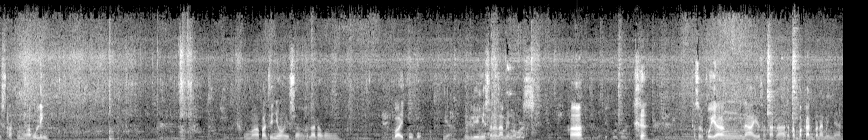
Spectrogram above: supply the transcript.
stock ng mga uling. Kung mapapansin nyo, isa wala na akong bahay kubo. Yan, nilinis na, na namin mga boss. Ha? Kasalukuyang inaayos at tatambakan pa namin yan.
